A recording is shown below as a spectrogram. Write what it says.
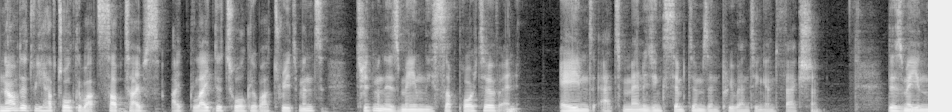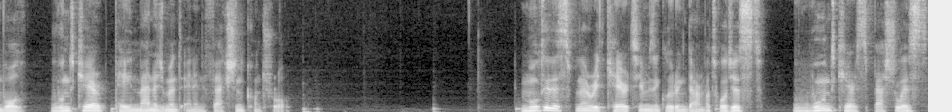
Now that we have talked about subtypes, I'd like to talk about treatment. Treatment is mainly supportive and aimed at managing symptoms and preventing infection. This may involve wound care, pain management, and infection control. Multidisciplinary care teams, including dermatologists, wound care specialists,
